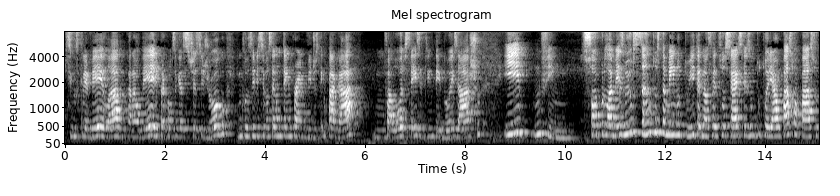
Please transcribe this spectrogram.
se inscrever lá no canal dele para conseguir assistir esse jogo. Inclusive, se você não tem Prime Video, você tem que pagar um valor, R$6,32, acho. E, enfim, só por lá mesmo. E o Santos também no Twitter, nas redes sociais, fez um tutorial passo a passo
